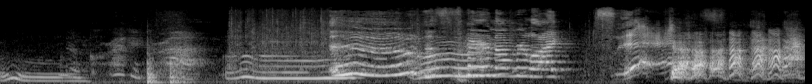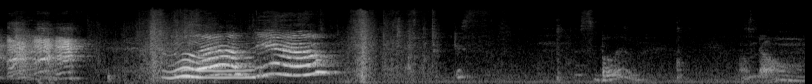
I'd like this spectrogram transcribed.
Ooh. Crack and cry. Ooh. Ew, this is pair number like six. Wow, damn. It's, it's blue. I'm done.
